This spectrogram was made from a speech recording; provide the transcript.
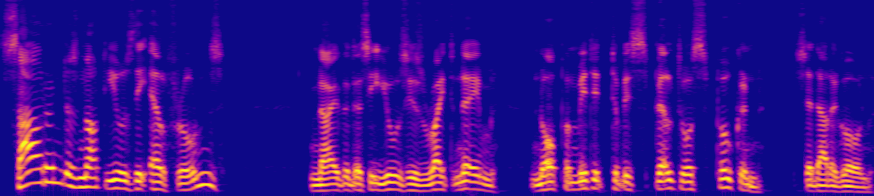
Sauron does not use the elf runes. Neither does he use his right name, nor permit it to be spelt or spoken, said Aragorn.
